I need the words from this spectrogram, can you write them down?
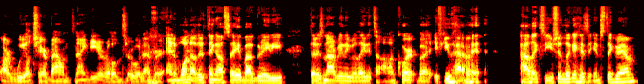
are wheelchair bound ninety year olds or whatever. and one other thing I'll say about Gradey that is not really related to Encore, but if you haven't, Alex, you should look at his Instagram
